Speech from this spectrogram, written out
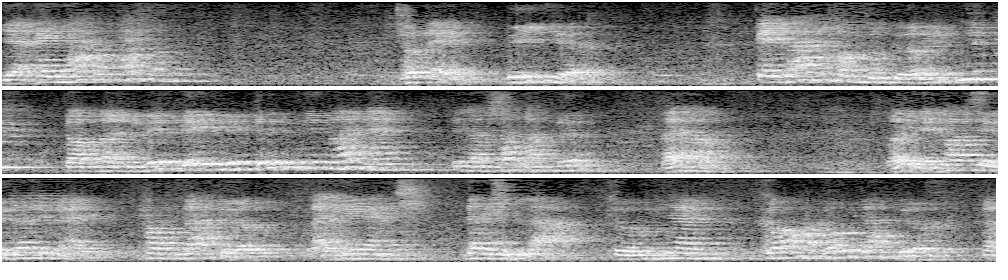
và cây đá có khác không? Chỗ này bí giờ cây đá nó không thuộc cửa nhất, còn mình biết đi biết đứng nói nè thì làm sao làm được? Phải không? Bởi vậy pháp sư nói như này, không đáp được, lại nghe, đây là thượng nhân, khó đối đáp được.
